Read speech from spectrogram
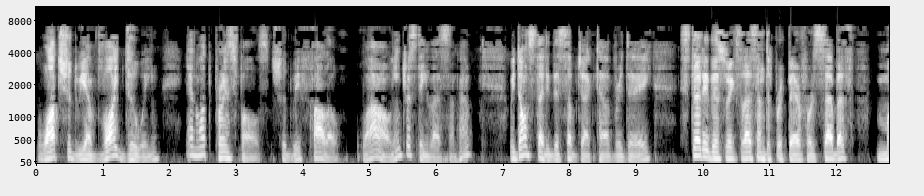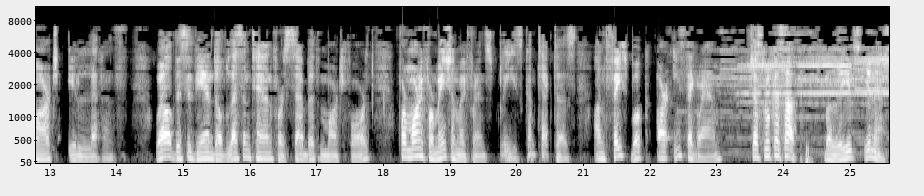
What should we avoid doing? And what principles should we follow? Wow, interesting lesson, huh? We don't study this subject every day. Study this week's lesson to prepare for Sabbath, March 11th. Well, this is the end of lesson 10 for Sabbath, March 4th. For more information, my friends, please contact us on Facebook or Instagram. Just look us up, Believes Nest.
